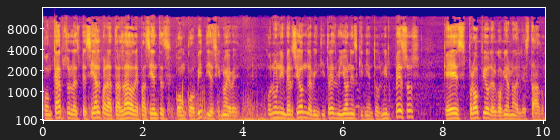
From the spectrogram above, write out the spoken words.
con cápsula especial para traslado de pacientes con COVID-19, con una inversión de 23 millones 500 mil pesos que es propio del gobierno del estado.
